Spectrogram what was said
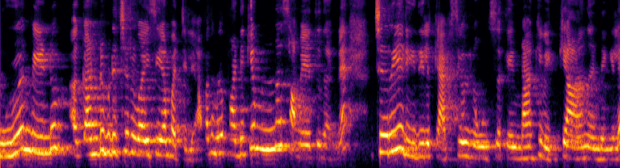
മുഴുവൻ വീണ്ടും കണ്ടുപിടിച്ച് റിവൈസ് ചെയ്യാൻ പറ്റില്ല. അപ്പൊ നമ്മൾ പഠിക്കുന്ന സമയത്ത് തന്നെ ചെറിയ രീതിയിൽ കാപ്സ്യൂൾ നോട്ട്സ് ഒക്കെ ഉണ്ടാക്കി വെക്കുകയാണെന്നുണ്ടെങ്കിൽ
